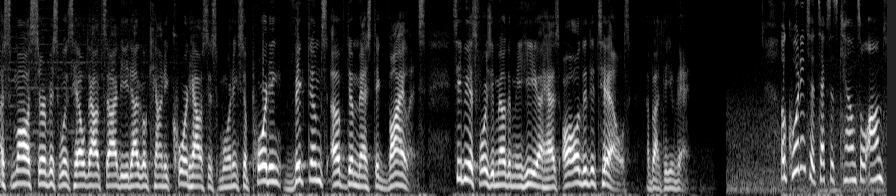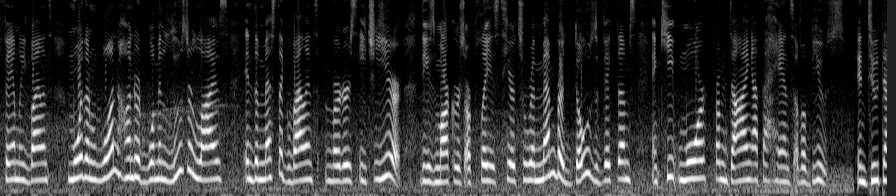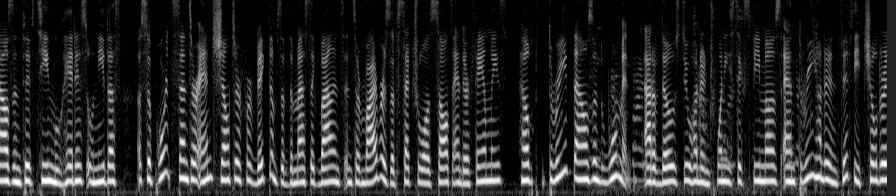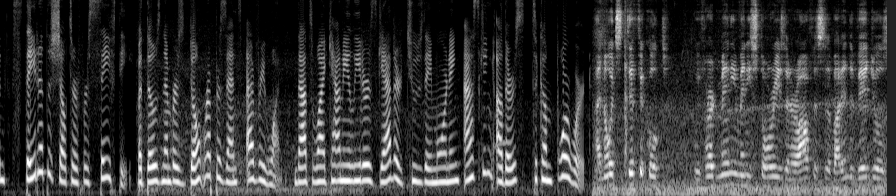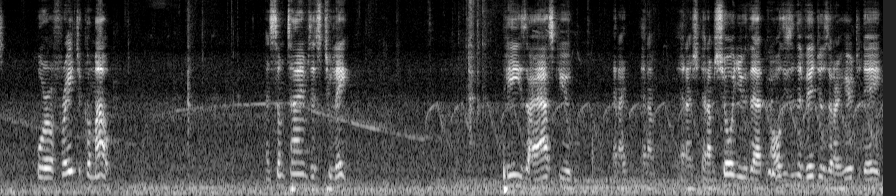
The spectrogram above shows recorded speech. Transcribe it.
A small service was held outside the Hidalgo County Courthouse this morning supporting victims of domestic violence. CBS 4's Imelda Mejia has all the details about the event. According to the Texas Council on Family Violence, more than 100 women lose their lives in domestic violence murders each year. These markers are placed here to remember those victims and keep more from dying at the hands of abuse. In 2015, Mujeres Unidas, a support center and shelter for victims of domestic violence and survivors of sexual assault and their families, helped 3,000 women. Out of those, 226 females and 350 children stayed at the shelter for safety. But those numbers don't represent everyone. That's why county leaders gathered Tuesday morning asking others to come forward. I know it's difficult. We've heard many, many stories in our offices about individuals who are afraid to come out and sometimes it's too late. Please, I ask you, and I and I'm and, I, and I'm showing you that all these individuals that are here today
